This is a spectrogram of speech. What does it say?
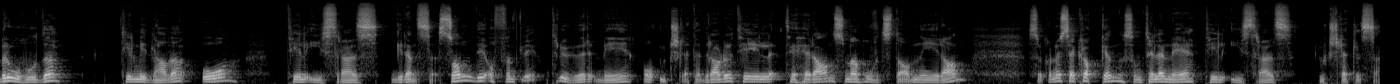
brohode til Middelhavet og til Israels grense, som de offentlig truer med å utslette. Drar du til Teheran, som er hovedstaden i Iran, så kan du se klokken som teller ned til Israels utslettelse.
